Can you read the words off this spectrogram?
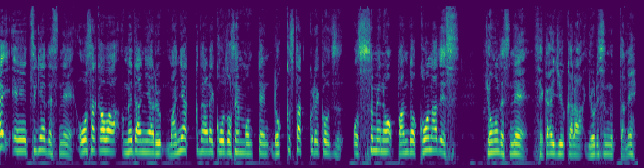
はい、えー次はですね、大阪は梅田にあるマニアックなレコード専門店、 ROCK STAKK RECORDS、おすすめのバンドコーナーです。今日もですね、世界中からよりすぐったね、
